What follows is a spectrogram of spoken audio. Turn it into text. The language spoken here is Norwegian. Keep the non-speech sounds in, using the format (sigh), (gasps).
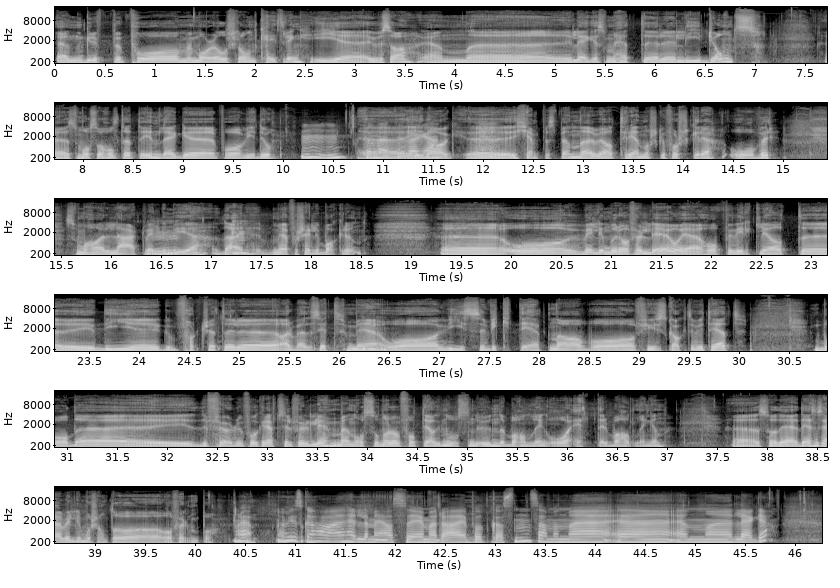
en gruppe på Memorial Sloan Catering i eh, USA. En uh, lege som heter Lee Jones. Uh, som også holdt et innlegg på video mm, i dag. Kjempespennende. Vi har tre norske forskere over som har lært veldig mm. mye der, med forskjellig bakgrunn. Uh, og veldig moro å følge det, og jeg håper virkelig at uh, de fortsetter uh, arbeidet sitt med mm. å vise viktigheten av fysisk aktivitet. Både før du får kreft, selvfølgelig, men også når du har fått diagnosen under behandling og etter behandlingen. Så det, det syns jeg er veldig morsomt å, å, følge med på. Ja, og Vi skal ha Helle med oss i morgen i podkasten sammen med en lege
